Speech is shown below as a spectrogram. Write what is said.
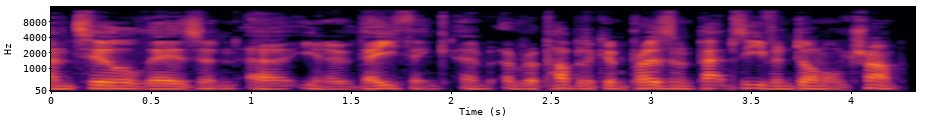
until there's an, uh, you know, they think a, a Republican president, perhaps even Donald Trump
